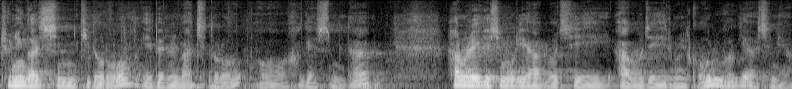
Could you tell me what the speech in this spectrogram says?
주님 가신 기도로 예배를 마치도록 어, 하겠습니다. 하늘에 계신 우리 아버지, 아버지의 이름을 거룩하게 하시며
